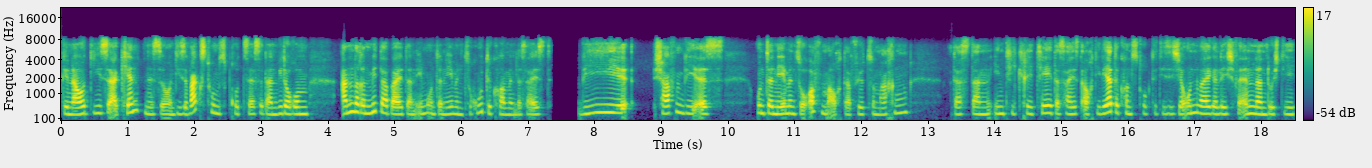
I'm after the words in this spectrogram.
genau diese Erkenntnisse und diese Wachstumsprozesse dann wiederum anderen Mitarbeitern im Unternehmen zugutekommen. Das heißt, wie schaffen wir es, Unternehmen so offen auch dafür zu machen, dass dann Integrität, das heißt auch die Wertekonstrukte, die sich ja unweigerlich verändern durch die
